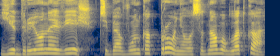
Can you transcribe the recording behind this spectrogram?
«Ядреная вещь! Тебя вон как проняло с одного глотка!»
